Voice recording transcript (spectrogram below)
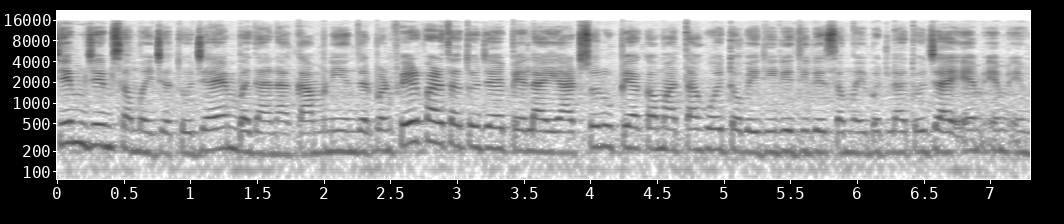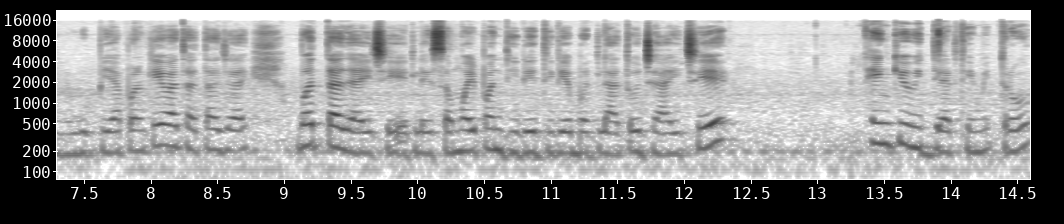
જેમ જેમ સમય જતો જાય, એમ બધાના કામની અંદર પણ ફેરફાર થતો જાય. પહેલાં એ આઠસો રૂપિયા કમાતા હોય, તો હવે ધીરે ધીરે સમય બદલાતો જાય. એમ એમ એમ રૂપિયા પણ કેવા થતા જાય? વધતા જાય છે, એટલે સમય પણ ધીરે ધીરે બદલાતો જાય છે. થેન્ક યુ વિદ્યાર્થી મિત્રો.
